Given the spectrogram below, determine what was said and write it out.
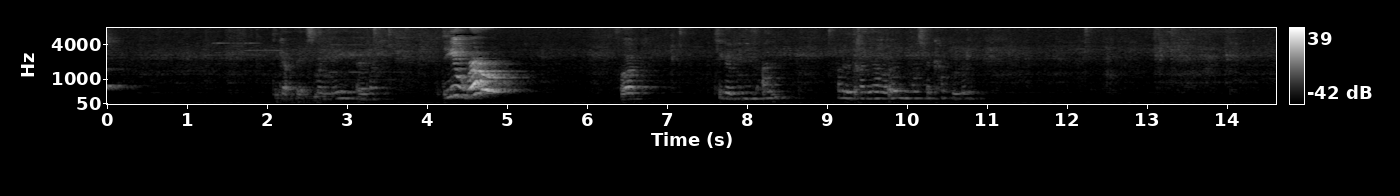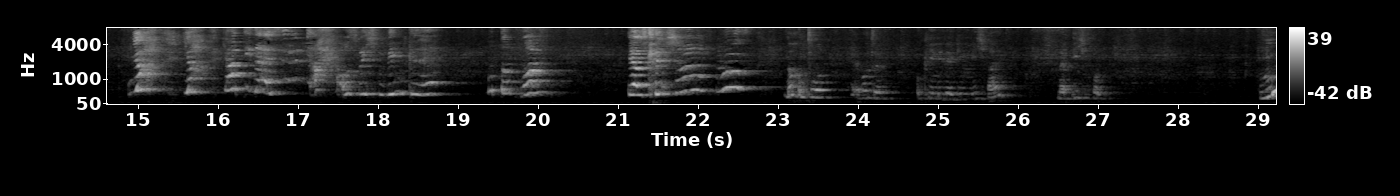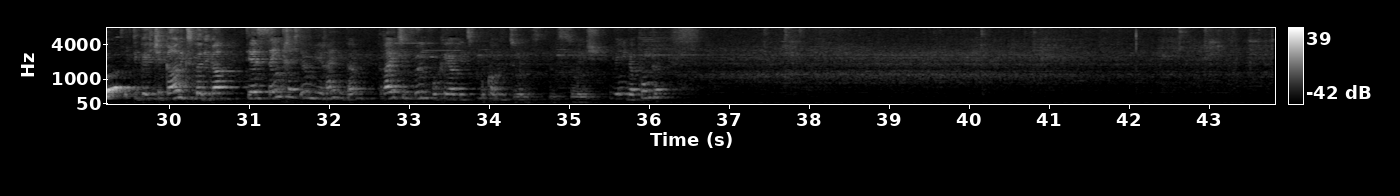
Digga, wer ist mein Mate, Alter? Digga, bro. Fuck. Digga, wie lief alle, alle drei Jahre irgendwas verkacken, ne? Ja, ja, ja, habt ihr das? Ach, aus welchem Winkel, hä? What the fuck? Ja, kann ich schaffen. Was? Noch ein Tor. Ja, warte. Okay, nee, der ging nicht rein. Na, ich von. Uh, Digga, ich check gar nichts mehr, Digga. Der ist senkrecht irgendwie reingegangen. 3 zu 5, okay, aber jetzt bekommen sie zumindest, zumindest weniger Punkte.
